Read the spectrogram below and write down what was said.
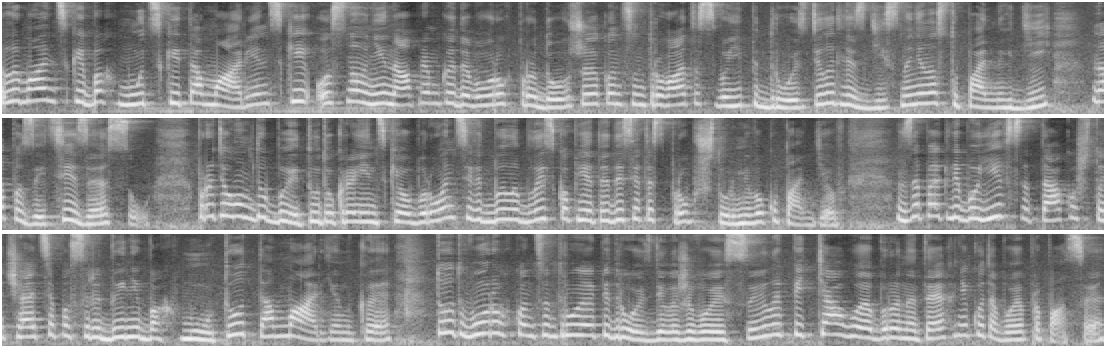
Лиманський, Бахмутський та Мар'їнський основні напрямки, де ворог продовжує концентрувати свої підрозділи для здійснення наступальних дій на позиції ЗСУ. Протягом доби тут українські оборонці відбили близько 50 спроб штурмів окупантів. Запеклі бої все також точаться посередині Бахмуту та Мар'їнки. Тут ворог концентрує підрозділи живої сили, підтягує бронетехніку та боєприпаси.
